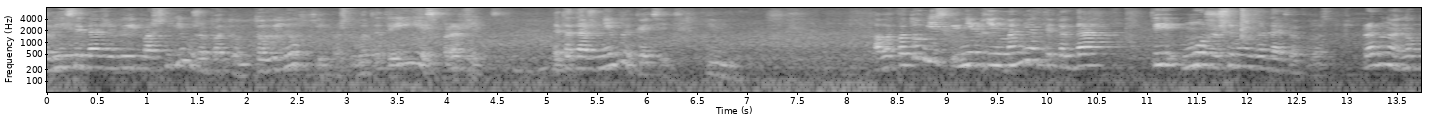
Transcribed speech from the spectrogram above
Чтобы если даже вы и пошли уже потом, то вы легкие пошли. Вот это и есть прожить. Это даже не выкатить ему. А вот потом есть некие моменты, когда ты можешь ему задать вопрос. Родной, ну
